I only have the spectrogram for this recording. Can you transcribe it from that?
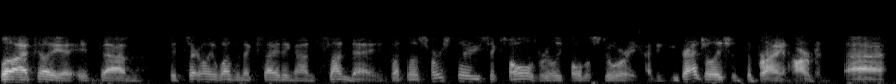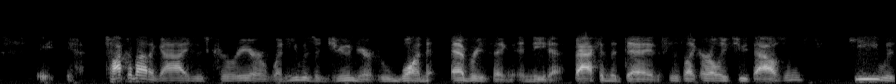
Well, I tell you, it's um, it certainly wasn't exciting on Sunday, but those first 36 holes really told a story. I mean, congratulations to Brian Harman. Uh, talk about a guy whose career, when he was a junior, who won everything, Anita, back in the day. This is like early 2000s. He was,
